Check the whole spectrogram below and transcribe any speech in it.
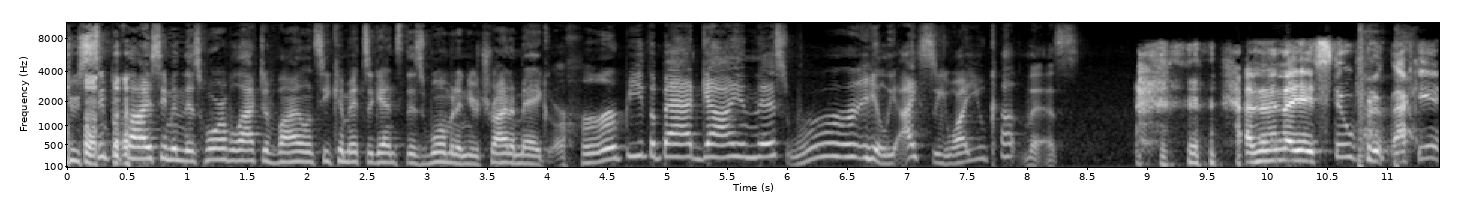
to sympathize him in this horrible act of violence he commits against this woman, and you're trying to make her be the bad guy in this? Really? I see why you cut this. and then they still put it back in.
